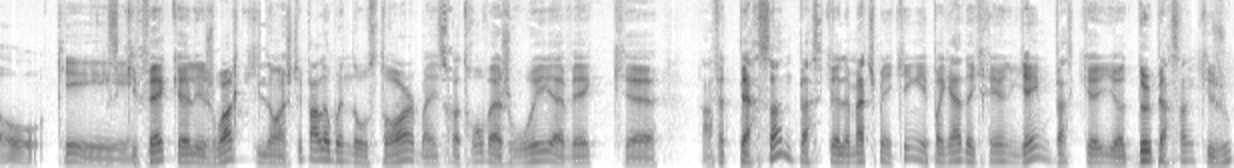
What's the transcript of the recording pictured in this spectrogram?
OK. Ce qui fait que les joueurs qui l'ont acheté par le Windows Store, ben, ils se retrouvent à jouer avec, euh, en fait, personne parce que le matchmaking n'est pas capable de créer une game parce qu'il y a deux personnes qui jouent.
